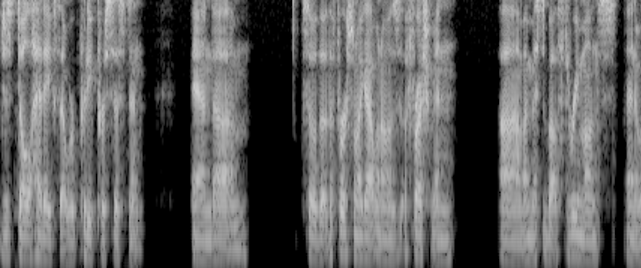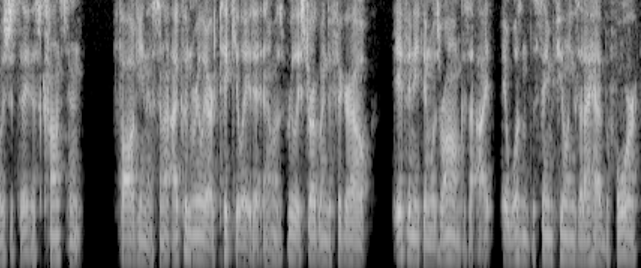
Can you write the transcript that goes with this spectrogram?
just dull headaches that were pretty persistent. And um, so the the first one I got when I was a freshman, um, I missed about three months, and it was just a, this constant fogginess, and I, I couldn't really articulate it, and I was really struggling to figure out if anything was wrong because I it wasn't the same feelings that I had before.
